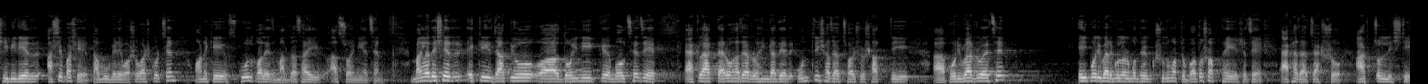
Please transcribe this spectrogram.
শিবিরের আশেপাশে তাঁবু গেড়ে বসবাস করছেন। অনেকে স্কুল, কলেজ, মাদ্রাসায় আশ্রয় নিয়েছেন। বাংলাদেশের একটি জাতীয় দৈনিক বলছে যে এক লাখ তেরো হাজার রোহিঙ্গাদের উনত্রিশ হাজার ছয়শো সাতটি পরিবার রয়েছে। এই পরিবারগুলোর মধ্যে শুধুমাত্র গত সপ্তাহে এসেছে এক হাজার চারশো আটচল্লিশটি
